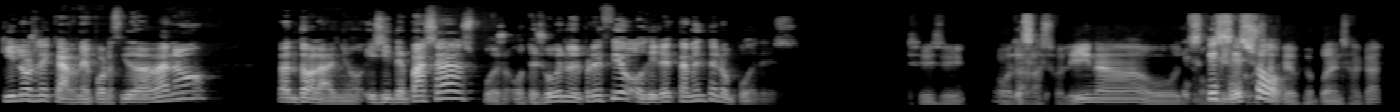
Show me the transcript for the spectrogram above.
kilos de carne por ciudadano, tanto al año. Y si te pasas, pues o te suben el precio o directamente no puedes. Sí, sí. O la Es que- gasolina, o, es o que es cosas eso. que pueden sacar.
